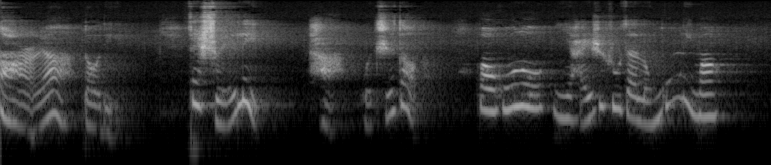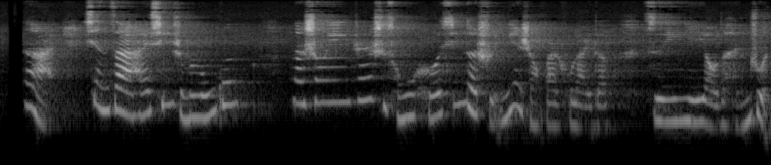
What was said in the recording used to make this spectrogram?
哪儿呀？到底在水里？哈，我知道了。宝葫芦，你还是住在龙宫里吗？哎，现在还兴什么龙宫？那声音真是从核心的水面上发出来的，字音也咬得很准。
